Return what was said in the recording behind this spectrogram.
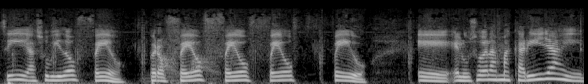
Sí, ha subido feo, pero feo, feo, feo, feo. eh, el uso de las mascarillas y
